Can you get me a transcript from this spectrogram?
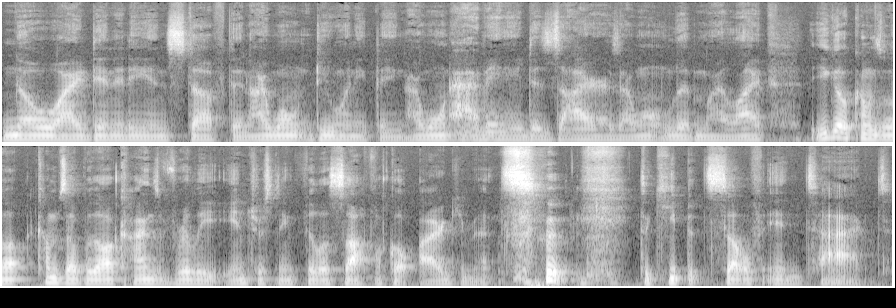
no identity and stuff, then I won't do anything. I won't have any desires. I won't live my life. The ego comes up, comes up with all kinds of really interesting philosophical arguments to keep itself intact.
